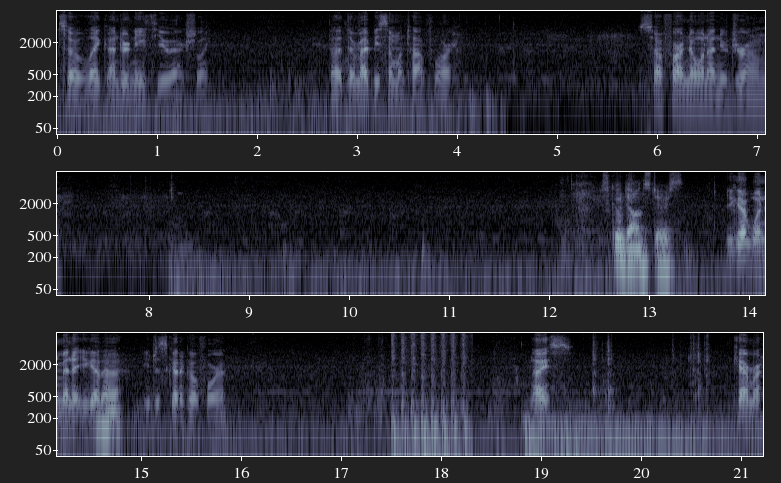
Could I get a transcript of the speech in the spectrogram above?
So like underneath you actually. But there might be someone top floor. So far no one on your drone. Let's go downstairs. You got one minute, you gotta you just gotta go for it. Nice. Camera.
